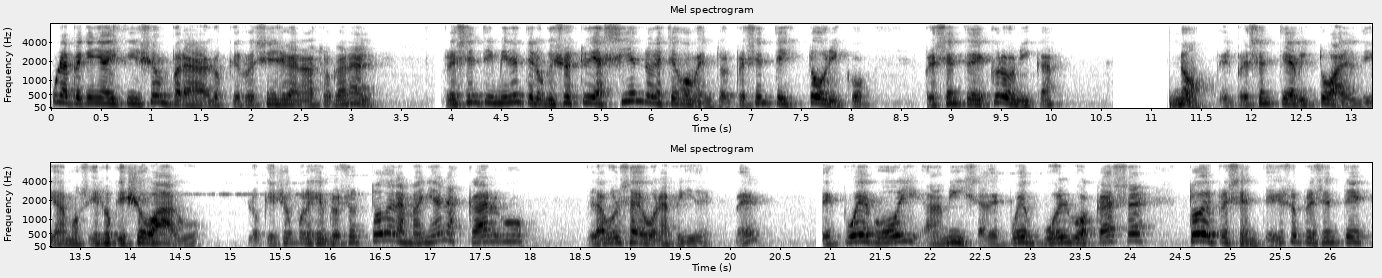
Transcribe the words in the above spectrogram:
Una pequeña distinción para los que recién llegan a nuestro canal presente inminente lo que yo estoy haciendo en este momento, el presente histórico, presente de crónica, no, el presente habitual, digamos, es lo que yo hago. Lo que yo, por ejemplo, yo todas las mañanas cargo la bolsa de Bonafide, ¿ves? Después voy a misa, después vuelvo a casa, todo el presente. Eso es presente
